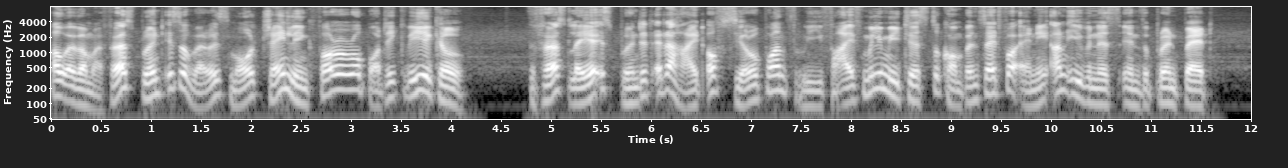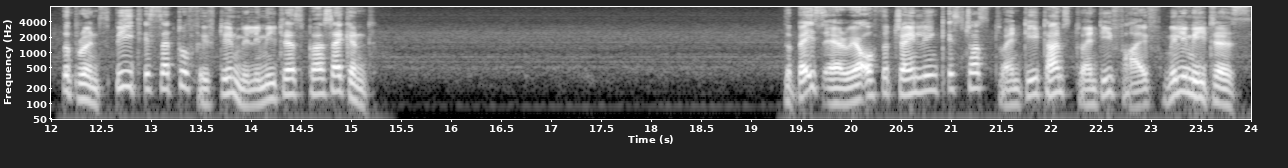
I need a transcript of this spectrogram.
however my first print is a very small chain link for a robotic vehicle. The first layer is printed at a height of 0.35mm to compensate for any unevenness in the print bed. The print speed is set to 15mm per second. The base area of the chain link is just 20 x 25mm.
